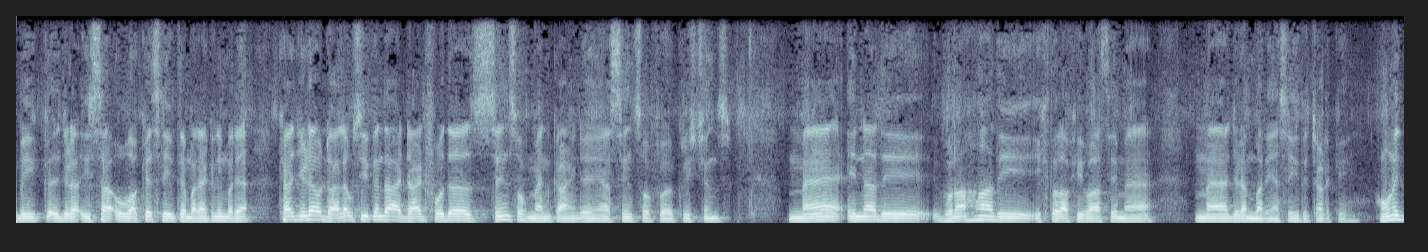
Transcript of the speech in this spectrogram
ਵੀ ਕ- ਜਿਹੜਾ ਈਸਾ, ਉਹ ਵਾਕਿਆ ਸਲੀਬ ਤੇ ਮਰਿਆ ਕਿ ਨਹੀਂ ਮਰਿਆ? ਖੈਰ, ਜਿਹੜਾ ਉਹ ਡਾਇਲੌਗ ਸੀ, ਕਹਿੰਦਾ I died for the sins of mankind ਜਾਂ ਸਿਨਸ ਆਫ ਕ੍ਰਿਸਚੀਅਨਸ ਮੈਂ ਇਹਨਾਂ ਦੇ ਗੁਨਾਹਾਂ ਦੀ ਇਖਤਲਾਫੀ ਵਾਸਤੇ ਮੈਂ ਮੈਂ ਜਿਹੜਾ ਮਰਿਆ ਸਲੀਬ ਤੇ ਚੜ ਕੇ। ਹੁਣ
